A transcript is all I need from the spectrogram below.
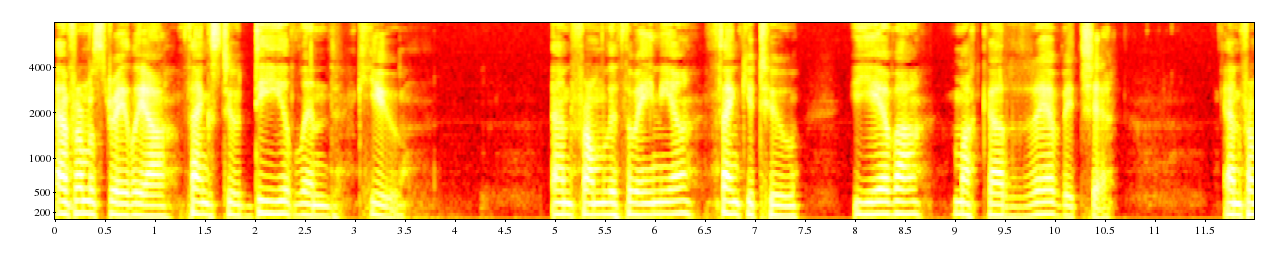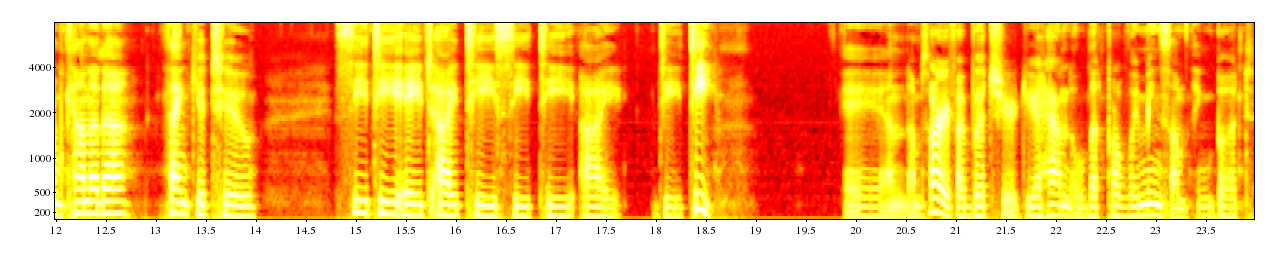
And from Australia, thanks to D. Lind Q. And from Lithuania, thank you to Eva Makarevice. And from Canada, thank you to CTHITCTIGT. And I'm sorry if I butchered your handle, that probably means something, but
